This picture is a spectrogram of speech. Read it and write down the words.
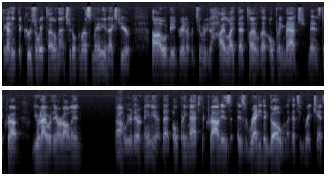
Like I think the cruiserweight title match should open WrestleMania next year. Uh, would be a great opportunity to highlight that title. That opening match, man, it's the crowd. You and I were there at All In. Oh. We were there at Mania. That opening match, the crowd is is ready to go. Like that's a great chance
